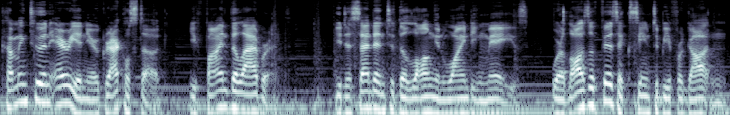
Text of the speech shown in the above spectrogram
Coming to an area near Gracklstugh, you find the labyrinth. You descend into the long and winding maze, where laws of physics seem to be forgotten.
